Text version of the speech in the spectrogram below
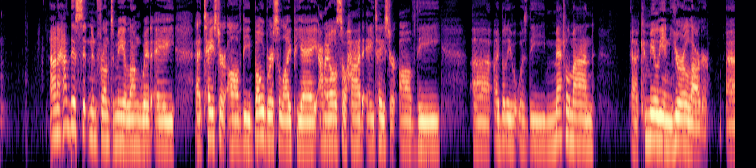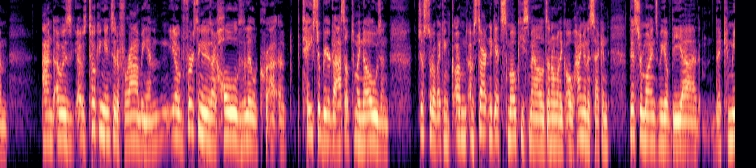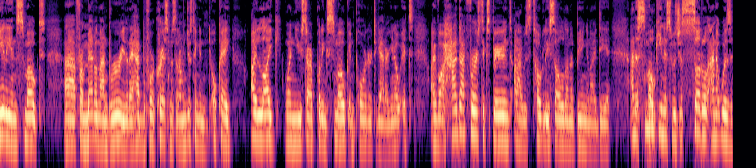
And I had this sitting in front of me along with a, a taster of the Bo Bristle IPA, and I also had a taster of the, uh, I believe it was the Metalman uh, Chameleon Euro Lager. Um, and I was I was tucking into the Farami, and you know the first thing I do is I hold the little uh, taster beer glass up to my nose, and just sort of I can I'm, I'm starting to get smoky smells, and I'm like, oh, hang on a second, this reminds me of the uh, the Chameleon smoked uh, from Metalman Brewery that I had before Christmas, and I'm just thinking, okay, I like when you start putting smoke and porter together. You know, it's I've had that first experience and I was totally sold on it being an idea. And the smokiness was just subtle and it was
